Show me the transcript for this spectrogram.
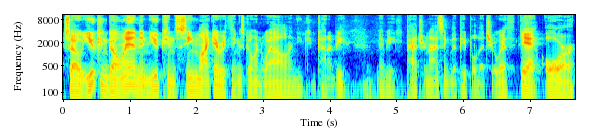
So you can go in and you can seem like everything's going well, and you can kind of be maybe patronizing the people that you're with. Yeah. Or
